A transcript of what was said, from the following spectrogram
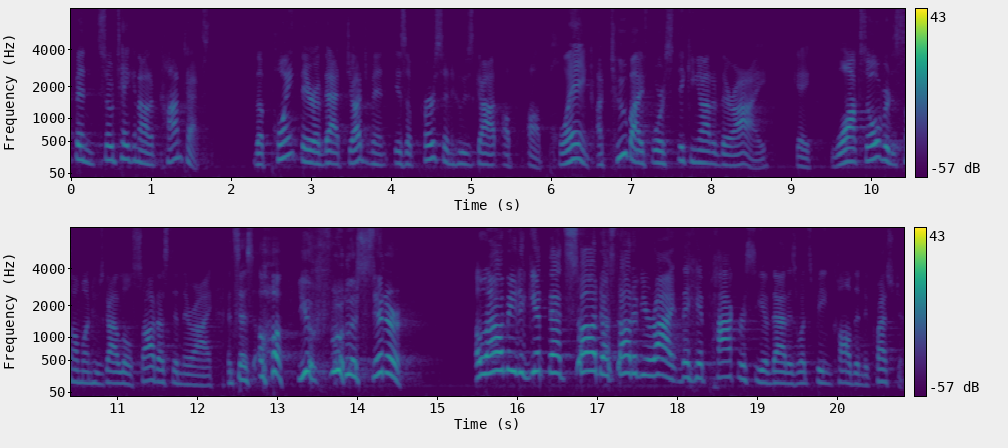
been so taken out of context. The point there of that judgment is a person who's got a, a plank, a two by four sticking out of their eye, okay, walks over to someone who's got a little sawdust in their eye and says, Oh, you foolish sinner, allow me to get that sawdust out of your eye. The hypocrisy of that is what's being called into question.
